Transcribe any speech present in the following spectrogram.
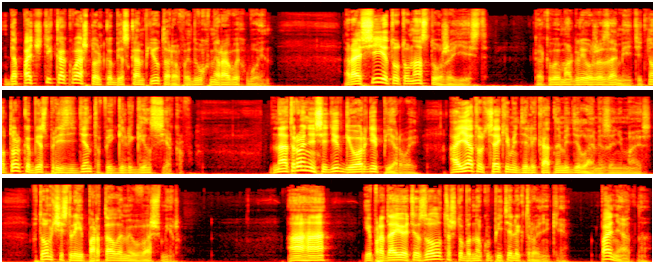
Да почти как ваш, только без компьютеров и двух мировых войн. Россия тут у нас тоже есть, как вы могли уже заметить, но только без президентов и генсеков. На троне сидит Георгий Первый. А я тут всякими деликатными делами занимаюсь, в том числе и порталами в ваш мир. Ага, и продаете золото, чтобы накупить электроники. Понятно.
